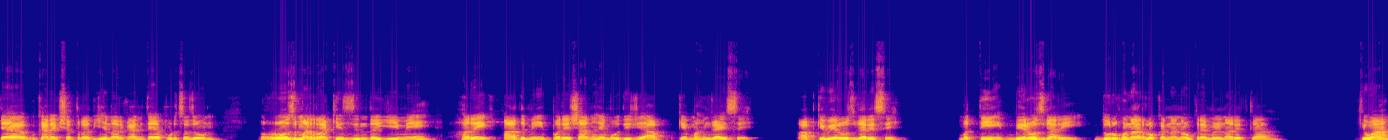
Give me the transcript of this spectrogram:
त्या कार्यक्षेत्रात घेणार का? आणि त्या पुढचं जाऊन रोजमर्रा की जिंदगी में हर एक आदमी परेशान है मोदी जी आपके महंगाई से आपकी बेरोजगारी से. मग ती बेरोजगारी दूर होणार लोकांना नोकऱ्या मिळणार आहेत का? किंवा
